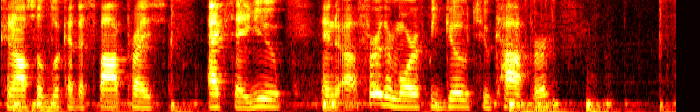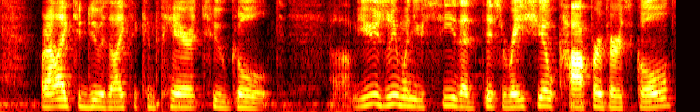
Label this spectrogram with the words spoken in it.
Can also look at the spot price XAU, and uh, furthermore, if we go to copper, what I like to do is I like to compare it to gold. Um, usually, when you see that this ratio, copper versus gold,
